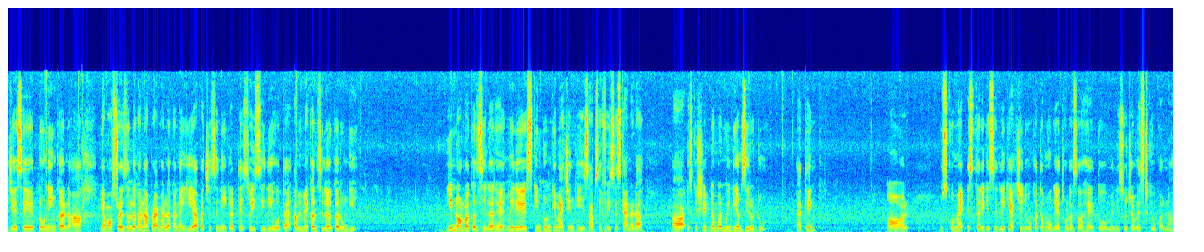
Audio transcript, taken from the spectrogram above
जैसे टोनिंग करना या मॉइस्चराइज़र लगाना प्राइमर लगाना, ये आप अच्छे से नहीं करते सो इसीलिए होता है। अभी मैं कंसीलर करूँगी। ये नॉर्मल कंसीलर है, मेरे स्किन टोन के मैचिंग के हिसाब से फेसेस कैनेडा इसका shade number medium zero two I think और उसको मैं इस तरीके से लेके एक्चुअली वो ख़त्म हो गया थोड़ा सा है तो मैंने सोचा वेस्ट क्यों करना?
